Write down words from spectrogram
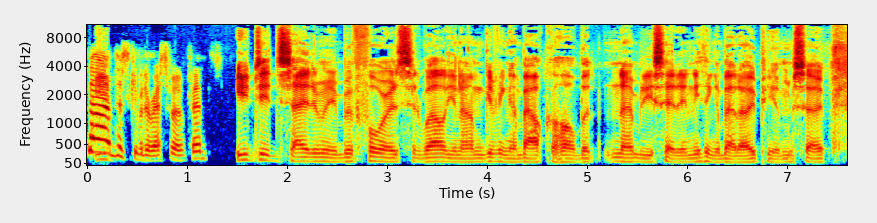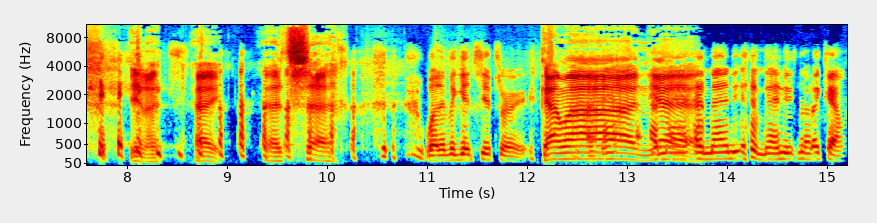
no, I'll just give it a rest for a bit. You did say to me before, I said, well, you know, I'm giving up alcohol, but nobody said anything about opium. So, you know, hey, that's, uh, Whatever gets you through. come on, A man, yeah. a man, a man is not a count.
